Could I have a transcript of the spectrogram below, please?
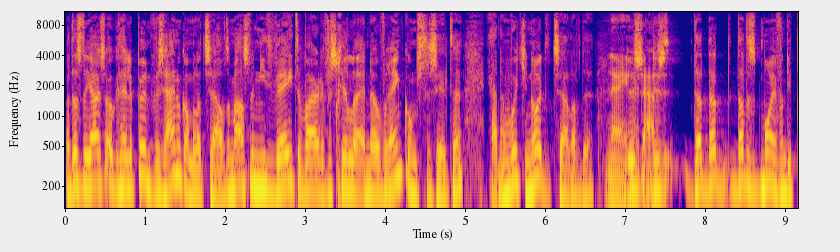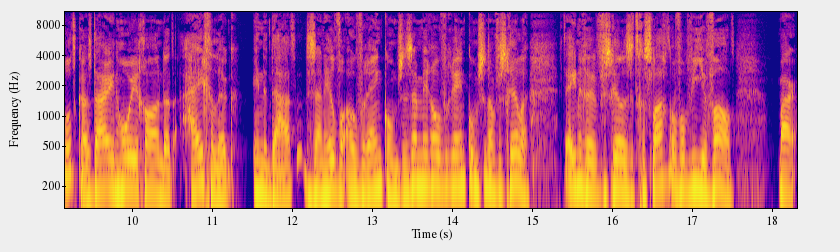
Maar dat is nou juist ook het hele punt. We zijn ook allemaal hetzelfde. Maar als we niet weten waar de verschillen en de overeenkomsten zitten, ja, dan word je nooit hetzelfde. Nee, dus dus dat, dat, dat is het mooie van die podcast. Daarin hoor je gewoon dat eigenlijk, inderdaad, er zijn heel veel overeenkomsten. Er zijn meer overeenkomsten dan verschillen. Het enige verschil is het geslacht of op wie je valt. Maar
